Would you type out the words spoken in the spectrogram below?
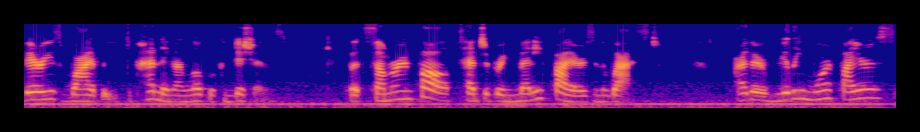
varies widely depending on local conditions, but summer and fall tend to bring many fires in the West. Are there really more fires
